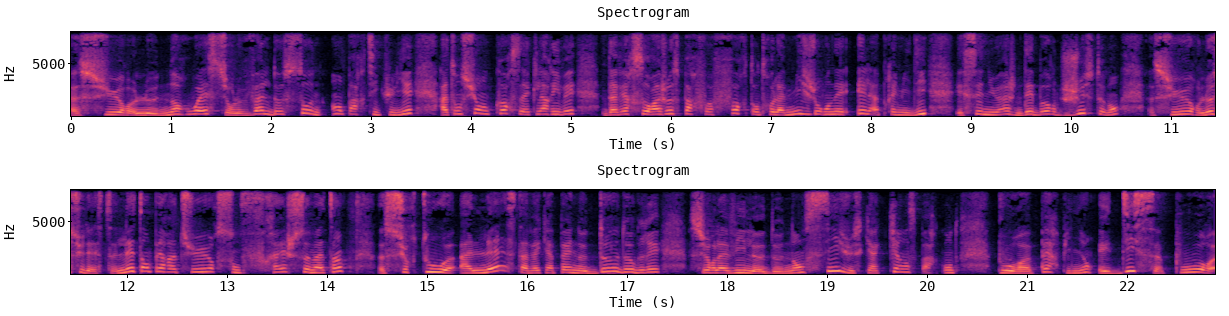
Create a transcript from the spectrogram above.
euh, sur sur le nord-ouest, sur le Val de Saône en particulier. Attention en Corse avec l'arrivée d'averses orageuses parfois fortes entre la mi-journée et l'après-midi. Et ces nuages débordent justement sur le sud-est. Les températures sont fraîches ce matin, surtout à l'est, avec à peine 2 degrés sur la ville de Nancy, jusqu'à 15 par contre pour Perpignan et 10 pour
